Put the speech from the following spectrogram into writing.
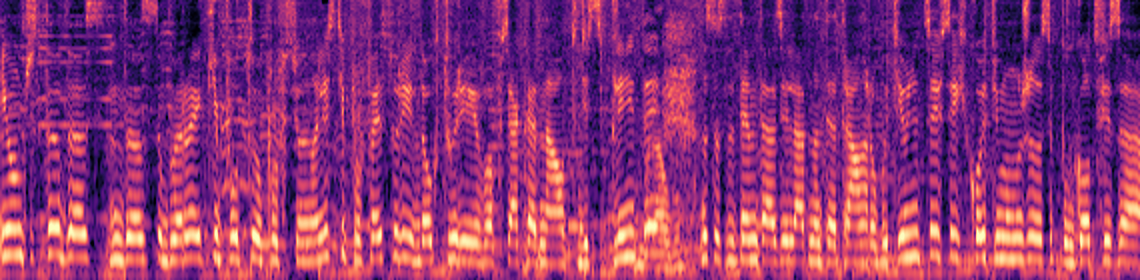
Имам честа да, да събера екип от професионалисти, професори и доктори във всяка една от дисциплините. Браво. Да създадем тази лятна театрална работилница и всеки, който има нужда да се подготви за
